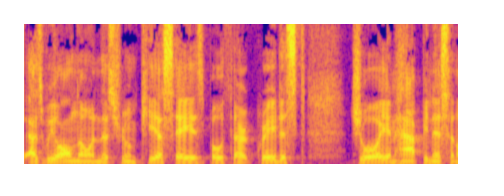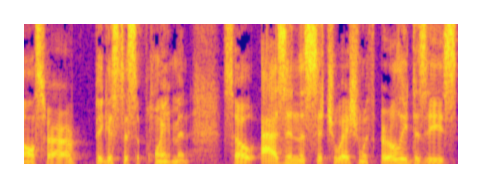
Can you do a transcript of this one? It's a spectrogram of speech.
as we all know in this room, PSA is both our greatest joy and happiness and also our biggest disappointment. So, as in the situation with early disease,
